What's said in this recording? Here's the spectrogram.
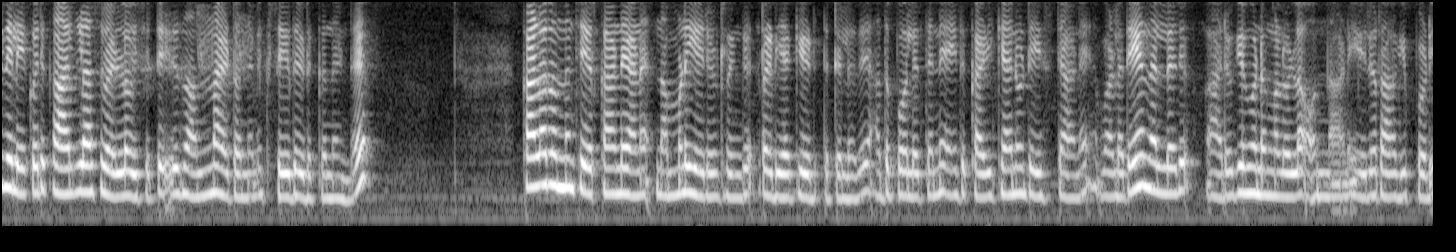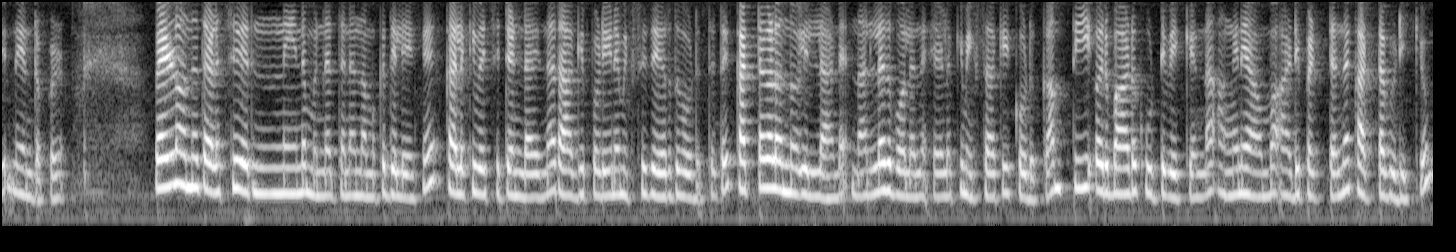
ഇതിലേക്ക് ഒരു കാൽ ഗ്ലാസ് വെള്ളം ഒഴിച്ചിട്ട് ഇത് നന്നായിട്ടൊന്ന് മിക്സ് ചെയ്ത് എടുക്കുന്നുണ്ട് കളറൊന്നും ചേർക്കാതെയാണ് നമ്മൾ ഈ ഒരു ഡ്രിങ്ക് റെഡിയാക്കി എടുത്തിട്ടുള്ളത്. അതുപോലെ തന്നെ ഇത് കഴിക്കാനും ടേസ്റ്റാണ്. വളരെ നല്ലൊരു ആരോഗ്യ ഗുണങ്ങളുള്ള ഒന്നാണ് ഈ ഒരു റാഗിപ്പൊടി നീന്തപ്പഴം വെള്ളം ഒന്ന് തിളച്ച് വരുന്നതിന് മുന്നേ തന്നെ നമുക്കിതിലേക്ക് കലക്കി വെച്ചിട്ടുണ്ടായിരുന്ന റാഗിപ്പൊടീനെ മിക്സ് ചേർത്ത് കൊടുത്തിട്ട് കട്ടകളൊന്നും ഇല്ലാണ്ട് നല്ലതുപോലെ ഒന്ന് ഇളക്കി മിക്സാക്കി കൊടുക്കാം. തീ ഒരുപാട് കൂട്ടി വെക്കേണ്ട. അങ്ങനെയാകുമ്പോൾ അടി പെട്ടെന്ന് കട്ട പിടിക്കും.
